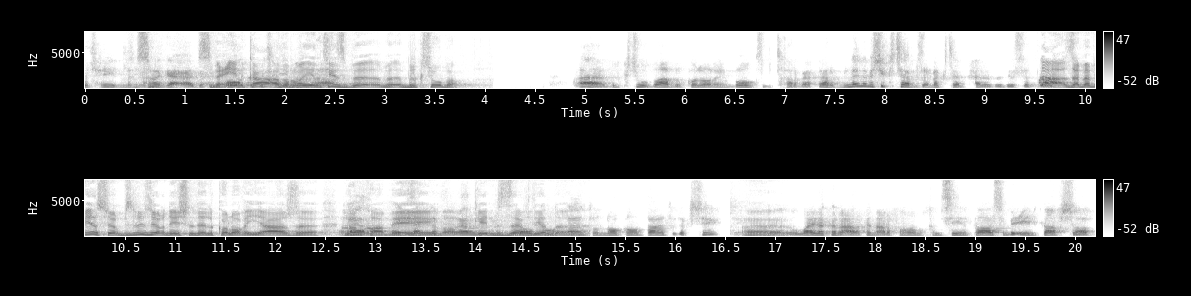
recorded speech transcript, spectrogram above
كتحيد منها كاع هذاك 70 K هذا ال royalties بالكتوبة. آه بالكتوبة بال coloring books بالتخربيق. غير لا لا ماشي كتاب زعما كتاب بحال ديال لا زعما bien sûr plusieurs niches ال coloriage ال alphabet كاين بزاف ديال content content وداك الشيء. والله إلا كنعرف كنعرفهم 50 K 70 K في الشهر.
